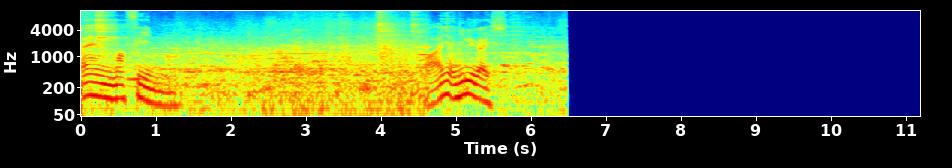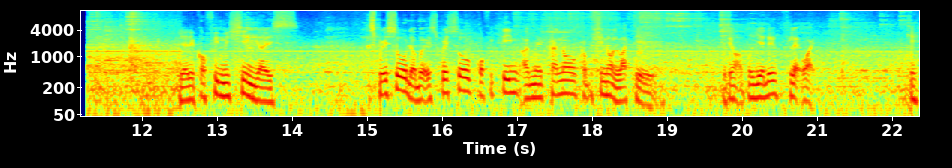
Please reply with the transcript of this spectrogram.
And muffin. Banyak gila guys. Dia ada coffee machine guys. Espresso, double espresso, coffee cream, americano, cappuccino, latte. Kita tengok apa dia ada, flat white. Okay.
